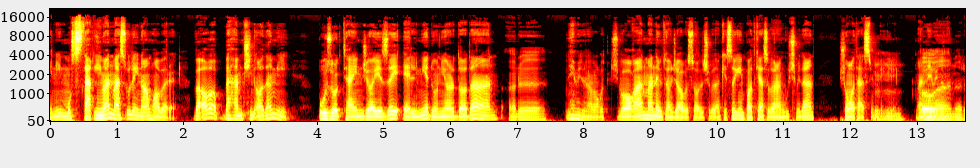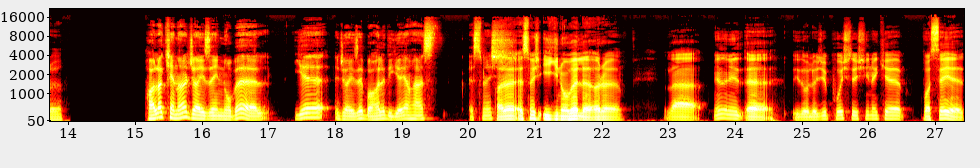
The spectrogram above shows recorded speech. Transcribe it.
یعنی مستقیما مسئول اینا هم هابره. و آقا به همچین آدمی بزرگترین جایزه علمی دنیا رو دادن؟ آره. نمی‌دونم آقا واقعا من نمی‌تونم جواب سوالشو بدم. کسایی که این پادکست رو دارن گوش میدن شما تصمیم بگیرید. من نمی‌دونم. آره. حالا کنار جایزه نوبل یه جایزه باحال دیگه هم هست. اسمش آره اسمش ایگ نوبله آره. و می‌دونید ایدولوژی پشتش اینه که واسه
